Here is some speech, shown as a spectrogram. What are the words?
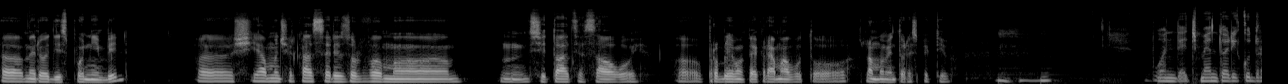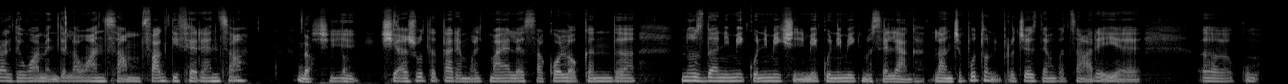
uh, mereu disponibil uh, și am încercat să rezolvăm situația sau problema pe care am avut-o la momentul respectiv. Mm-hmm. Bun, deci mentorii cu drag de oameni de la OneSam fac diferența da, și, da. și ajută tare mult, mai ales acolo când uh, nu-ți dă nimic cu nimic și nimic cu nimic nu se leagă. La începutul unui proces de învățare e uh, cum,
